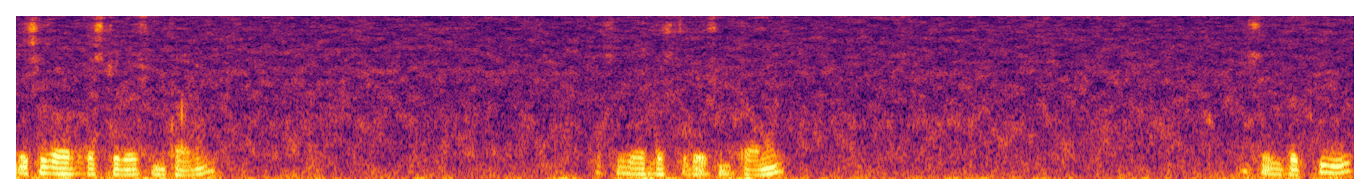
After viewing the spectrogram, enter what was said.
this is our distillation column. This is our distillation column. This is the feed.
